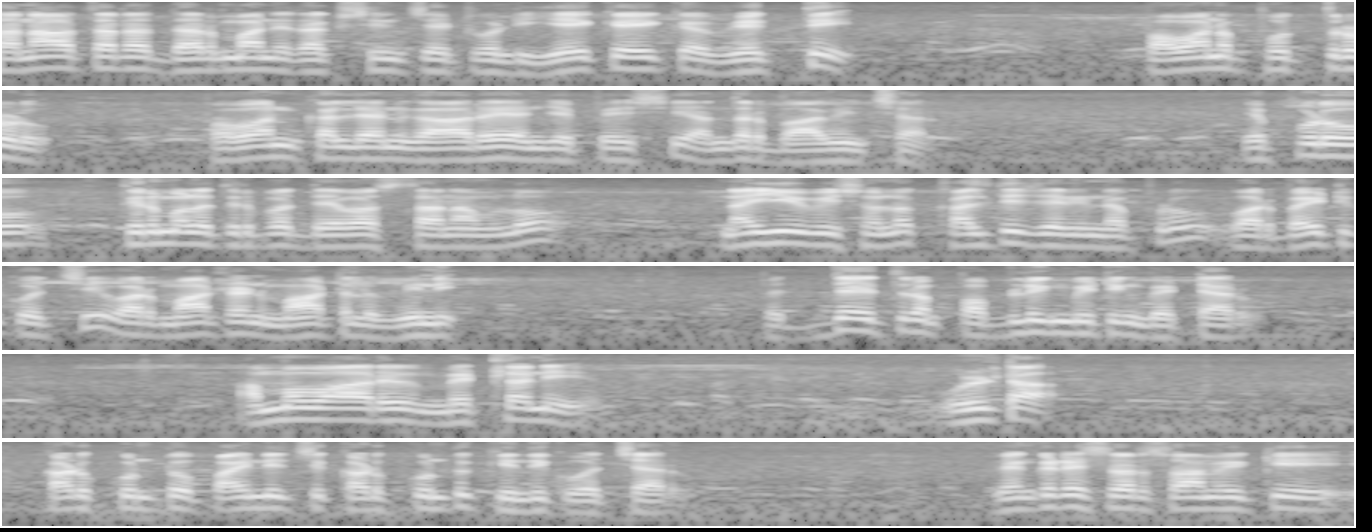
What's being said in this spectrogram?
సనాతన ధర్మాన్ని రక్షించేటువంటి ఏకైక వ్యక్తి పవన పుత్రుడు పవన్ కళ్యాణ్ గారే అని చెప్పేసి అందరు భావించారు. ఎప్పుడు తిరుమల తిరుపతి దేవస్థానంలో నయ్యి విషయంలో కల్తీ జరిగినప్పుడు వారు బయటకు వచ్చి వారు మాట్లాడిన మాటలు విని పెద్ద ఎత్తున పబ్లిక్ మీటింగ్ పెట్టారు. అమ్మవారి మెట్లని ఉల్టా కడుక్కుంటూ పైనుంచి కడుక్కుంటూ కిందికి వచ్చారు. వెంకటేశ్వర స్వామికి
